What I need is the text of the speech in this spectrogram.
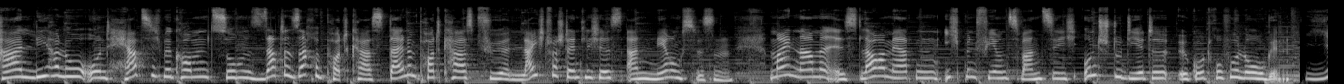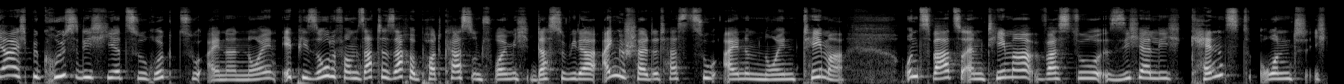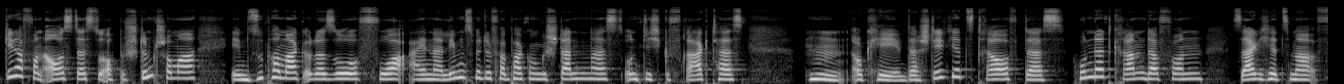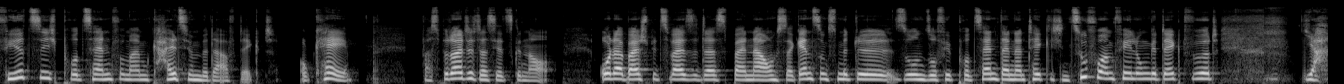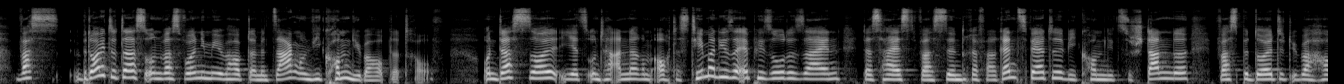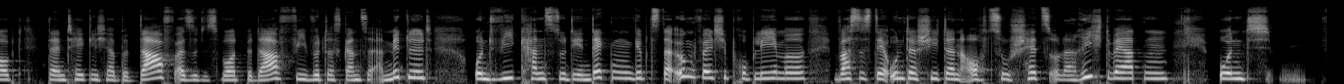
Hallo und herzlich willkommen zum Satte Sache Podcast, deinem Podcast für leicht verständliches Ernährungswissen. Mein Name ist Laura Merten, ich bin 24 und studierte Ökotrophologin. Ja, ich begrüße dich hier zurück zu einer neuen Episode vom Satte Sache Podcast und freue mich, dass du wieder eingeschaltet hast zu einem neuen Thema. Und zwar zu einem Thema, was du sicherlich kennst. Und ich gehe davon aus, dass du auch bestimmt schon mal im Supermarkt oder so vor einer Lebensmittelverpackung gestanden hast und dich gefragt hast, hm, okay, da steht jetzt drauf, dass 100 Gramm davon, sage ich jetzt mal, 40 Prozent von meinem Kalziumbedarf deckt. Okay, was bedeutet das jetzt genau? Oder beispielsweise, dass bei Nahrungsergänzungsmitteln so und so viel Prozent deiner täglichen Zufuhrempfehlung gedeckt wird. Ja, was bedeutet das und was wollen die mir überhaupt damit sagen und wie kommen die überhaupt da drauf? Und das soll jetzt unter anderem auch das Thema dieser Episode sein. Das heißt, was sind Referenzwerte? Wie kommen die zustande? Was bedeutet überhaupt dein täglicher Bedarf? Also das Wort Bedarf. Wie wird das Ganze ermittelt? Und wie kannst du den decken? Gibt es da irgendwelche Probleme? Was ist der Unterschied dann auch zu Schätz- oder Richtwerten? Und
